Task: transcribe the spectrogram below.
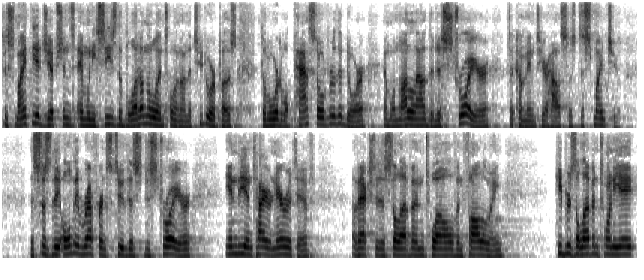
to smite the Egyptians, and when he sees the blood on the lintel and on the two doorposts, the Lord will pass over the door and will not allow the destroyer to come into your houses to smite you. This is the only reference to this destroyer in the entire narrative of Exodus 11, 12, and following. Hebrews 11, 28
